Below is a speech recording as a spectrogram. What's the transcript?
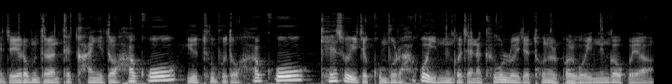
이제 여러분들한테 강의도 하고 유튜브도 하고 계속 이제 공부를 하고 있는 거잖아요. 그걸로 이제 돈을 벌고 있는 거고요.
